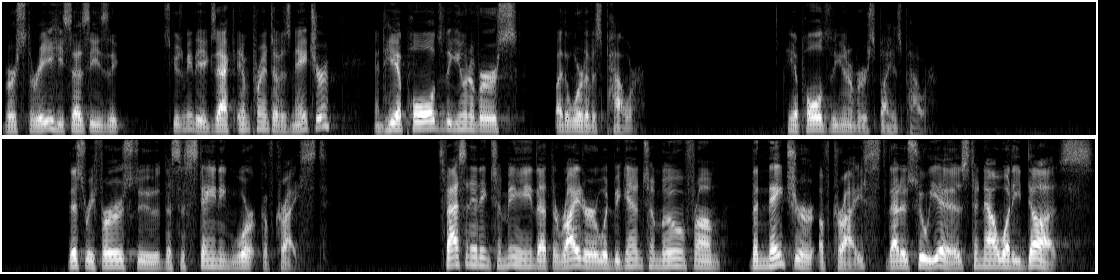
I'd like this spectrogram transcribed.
Verse 3, he says he's the, excuse me, the exact imprint of his nature, and he upholds the universe by the word of his power. He upholds the universe by his power. This refers to the sustaining work of Christ. It's fascinating to me that the writer would begin to move from the nature of Christ, that is who he is, to now what he does.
